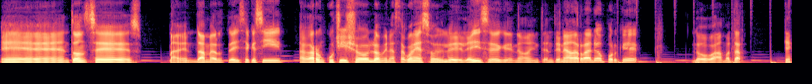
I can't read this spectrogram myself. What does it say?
Eh, entonces, Dahmer le dice que sí, agarra un cuchillo, lo amenaza con eso, le, le dice que no intente nada raro porque lo va a matar. Sí.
